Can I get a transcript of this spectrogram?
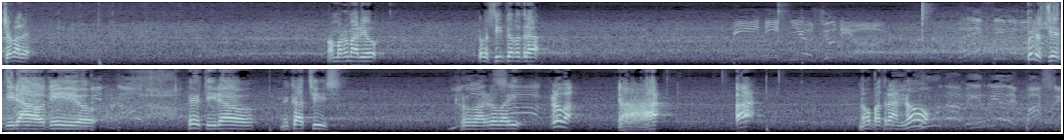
Chavales. Vamos, Romario. Cabecita para atrás. Pero se he tirado, tío. He tirado. Me cachis. Roba, roba ahí. Roba. ¡Ah! ¡Ah! No, para atrás, no. Menuda birria de pase.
